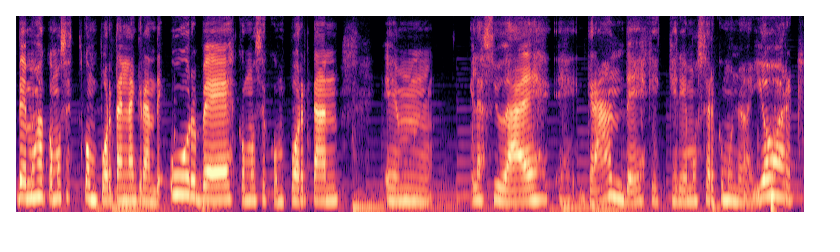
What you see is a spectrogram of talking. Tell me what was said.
Vemos a cómo se comportan las grandes urbes, cómo se comportan em, las ciudades eh, grandes, que queremos ser como Nueva York,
